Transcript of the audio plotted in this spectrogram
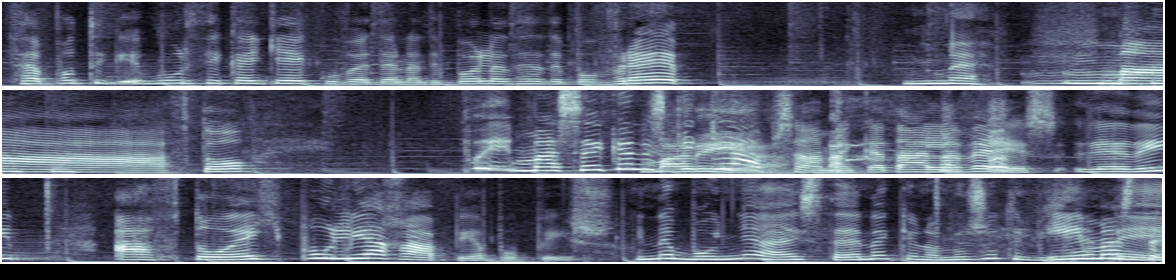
θα πω, μου ήρθε η κακιά η κουβέντα να την πω, αλλά θα την πω, βρε, ναι. Μα αυτό Μας έκανες και κλάψαμε, κατάλαβες. δηλαδή αυτό έχει πολύ αγάπη από πίσω. Είναι μπουνιά, είστε ένα και νομίζω ότι βγαίνει, Είμαστε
